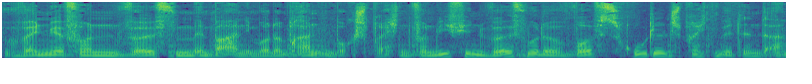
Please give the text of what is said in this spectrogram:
Wenn wir von Wölfen im Barnim oder Brandenburg sprechen, von wie vielen Wölfen oder Wolfsrudeln sprechen wir denn da?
